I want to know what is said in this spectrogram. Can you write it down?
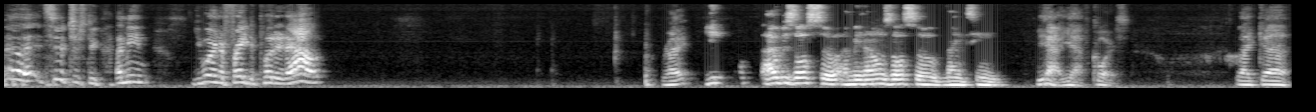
Well, it's interesting. I mean, you weren't afraid to put it out, right? I was also. I mean, I was also 19. Yeah, yeah, of course. Like, uh,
